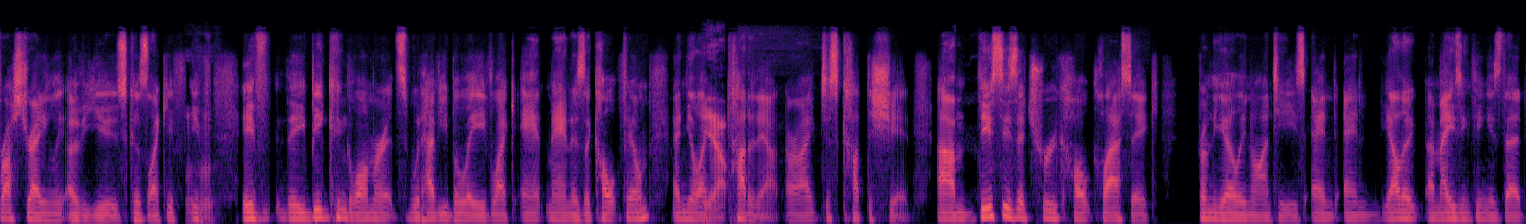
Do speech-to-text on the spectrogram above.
frustratingly overused because like if Mm-hmm. if if the big conglomerates would have you believe like ant-man is a cult film and you're like Yeah. cut it out all right just cut the shit um this is a true cult classic from the early 90s and and the other amazing thing is that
